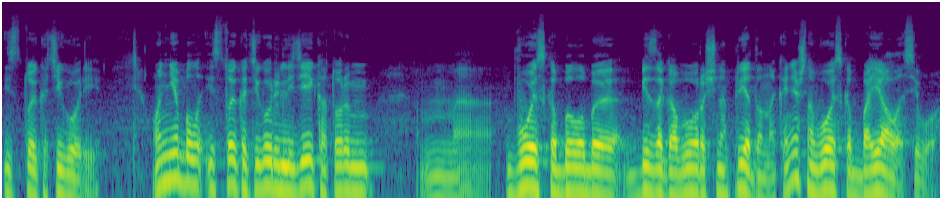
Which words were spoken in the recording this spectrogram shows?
из той категории. Он не был из той категории людей, которым войско было бы безоговорочно предано. Конечно, войско боялось его,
